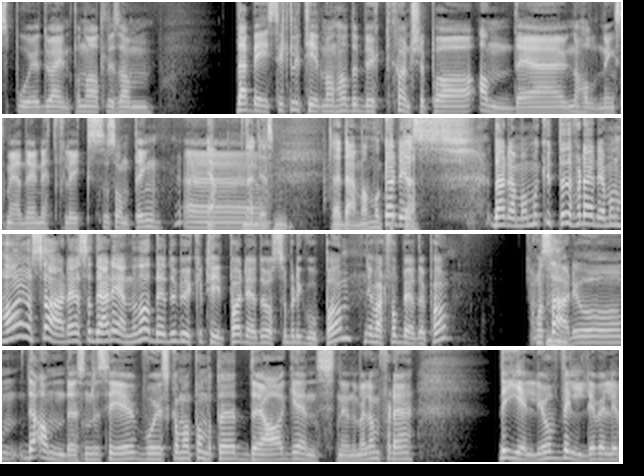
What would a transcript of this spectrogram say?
sporet du er inne på nå, at liksom Det er basically tid man hadde brukt kanskje på andre underholdningsmedier, Netflix og sånne ting. Ja, det er det som det er der man må Det er, kutte. det, det er der man må kutte, for det er det man har. Og så er det, så det er det ene, da. Det du bruker tid på, er det du også blir god på. I hvert fall bedre på. Og så Mm. er det jo det andre, som du sier, hvor skal man på en måte dra grensene innimellom? For det, det gjelder jo veldig, veldig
